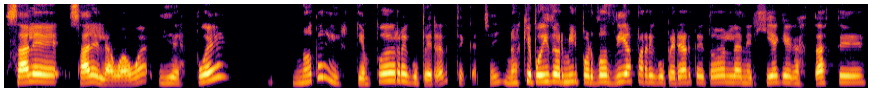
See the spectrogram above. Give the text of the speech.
sale, sale la guagua y después no tenéis tiempo de recuperarte, ¿cachai? No es que podéis dormir por dos días para recuperarte toda la energía que gastaste.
